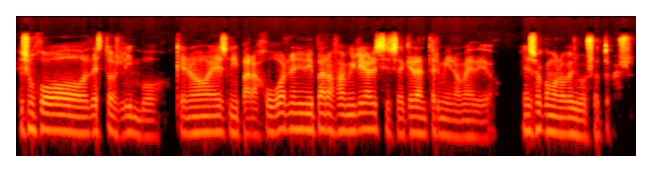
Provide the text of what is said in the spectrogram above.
es un juego de estos limbo, que no es ni para jugadores ni para familiares y se queda en término medio. ¿Eso cómo lo veis vosotros?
